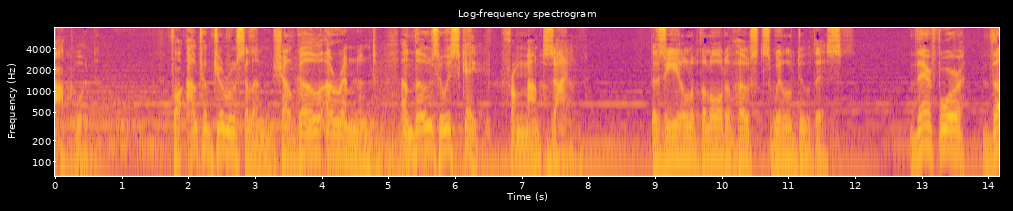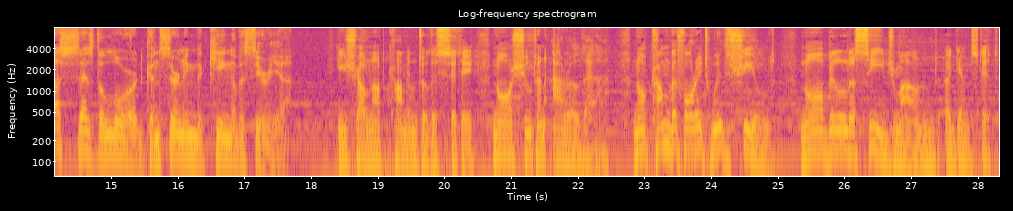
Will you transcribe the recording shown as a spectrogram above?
upward. For out of Jerusalem shall go a remnant, and those who escape from Mount Zion. The zeal of the Lord of hosts will do this. Therefore, thus says the Lord concerning the king of Assyria He shall not come into this city, nor shoot an arrow there, nor come before it with shield, nor build a siege mound against it.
